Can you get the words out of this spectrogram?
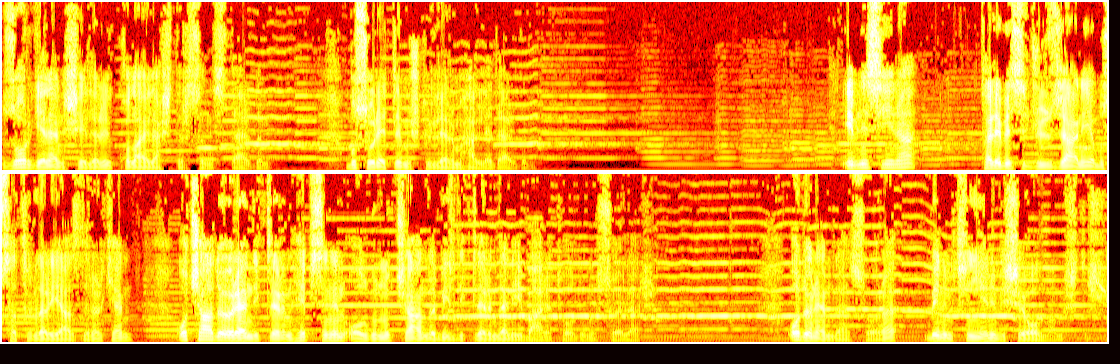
zor gelen şeyleri kolaylaştırsın isterdim. Bu suretle müşküllerimi hallederdim. İbn Sina, talebesi Cüzzani'ye bu satırları yazdırırken, o çağda öğrendiklerin hepsinin olgunluk çağında bildiklerinden ibaret olduğunu söyler. o dönemden sonra benim için yeni bir şey olmamıştır.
